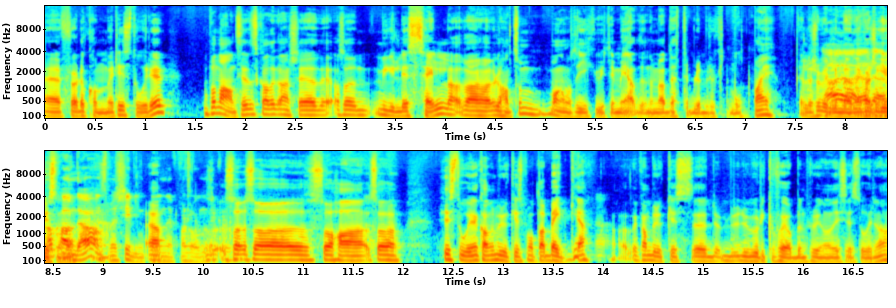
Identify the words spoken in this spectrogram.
uh, før det kommer historier. På den annen side skal det kanskje, altså Myrli selv det var vel han som på mange måter gikk ut i mediene med at dette ble brukt mot meg. Eller så ville Ja, ja, mediene kanskje det, grise han, det er han som er kilden på den informasjonen. så, så, så, så, ha, så historien kan jo brukes på en måte av begge. Det kan brukes, du, du burde ikke få jobben pga. disse historiene.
